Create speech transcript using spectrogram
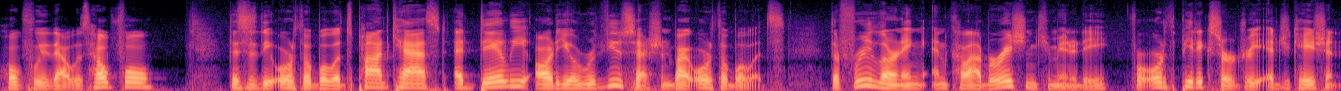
Hopefully that was helpful. This is the OrthoBullets podcast, a daily audio review session by OrthoBullets, the free learning and collaboration community for orthopedic surgery education.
